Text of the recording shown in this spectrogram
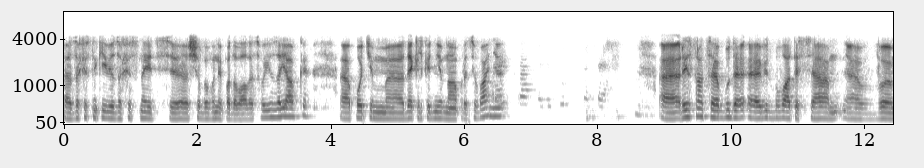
е, захисників і захисниць, е, щоб вони подавали свої заявки. Е, Потім е, декілька днів на опрацювання. Е, Реєстрація буде е, відбуватися е, в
